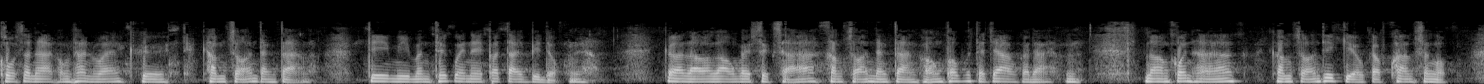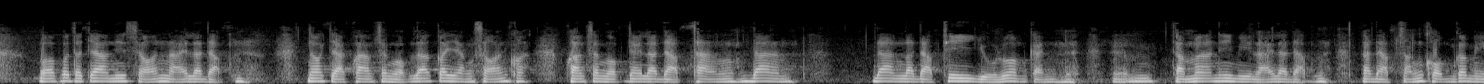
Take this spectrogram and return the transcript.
โฆษณาของท่านไว้ คือคำสอนต่างๆ ที่มีบันทึกไว้ในพระไตรปิฎกเนี่ยก็เราลองไปศึกษาคำสอนต่างๆ ของพระพุทธเจ้าก็ได้ ลองค้นหาคำสอนที่เกี่ยวกับความสงบ เพราะพระพุทธเจ้านี้สอนหลายระดับ นอกจากความสงบแล้วก็ยังสอนความสงบในระดับทางด้านด้านระดับที่อยู่ร่วมกันธรรมะนี่มีหลายระดับ ระดับสังคมก็มี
